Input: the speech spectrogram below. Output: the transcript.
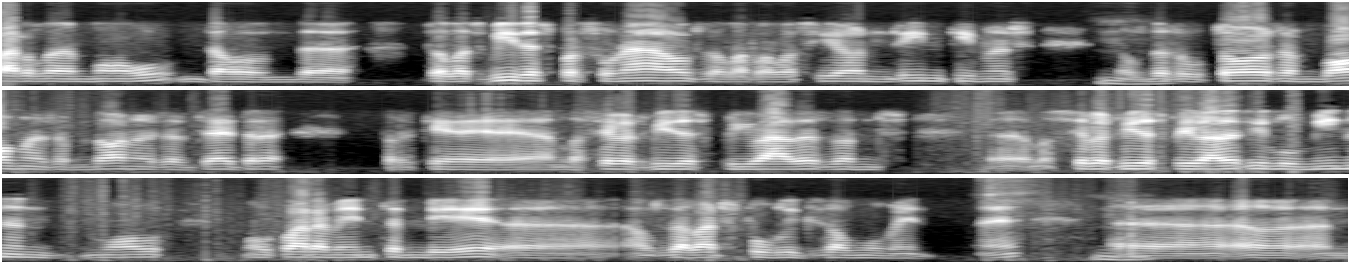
parla molt del, de, de les vides personals, de les relacions íntimes mm. dels dos autors amb homes, amb dones, etc perquè en les seves vides privades, doncs, eh, les seves vides privades il·luminen molt, molt clarament també eh, els debats públics del moment. Eh? Mm. Eh, en,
